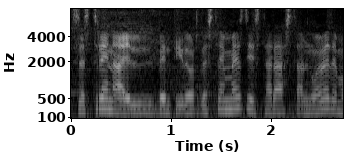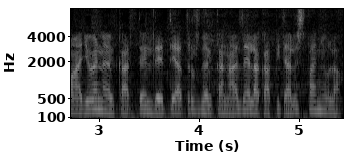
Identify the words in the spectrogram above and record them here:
Se estrena el 22 de este mes y estará hasta el 9 de mayo en el cartel de teatros del canal de la capital española.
